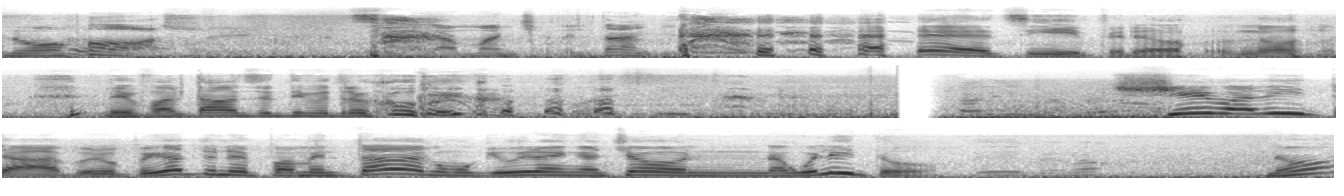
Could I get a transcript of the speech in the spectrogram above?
No, se, se la mancha en el tanque. sí, pero no, no. le faltaban centímetros cúbicos. Llevadita, pero pegate una espamentada como que hubiera enganchado en abuelito. Sí, pero no. ¿No?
